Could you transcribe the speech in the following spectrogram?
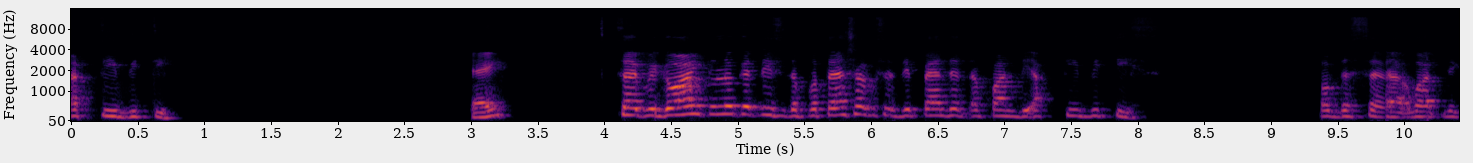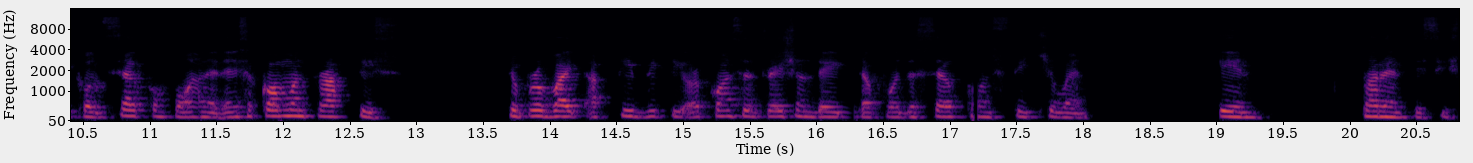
activity. Okay? So if we're going to look at this, the potential is dependent upon the activities of the cell, what we call cell component. And it's a common practice to provide activity or concentration data for the cell constituent in parentheses.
